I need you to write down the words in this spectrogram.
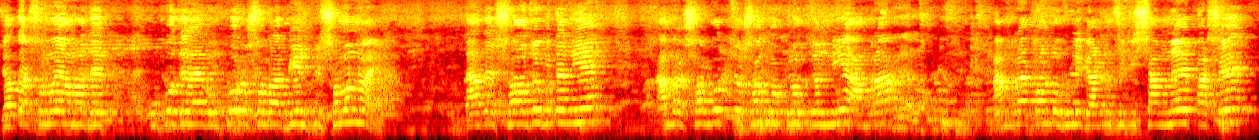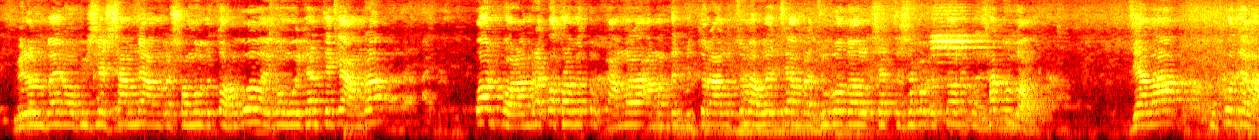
যথাসময়ে আমাদের উপজেলা এবং পৌরসভা বিএনপির সমন্বয়ে, তাদের সহযোগিতা নিয়ে আমরা সর্বোচ্চ সংখ্যক লোকজন নিয়ে আমরা আমরা কর্ণফুলি গার্ডেন সিটির সামনে, পাশে মিলন ভাইয়ের অফিসের সামনে আমরা সমবেত হব এবং ওইখান থেকে আমরা পরপর আমরা কথা আমরা, আমাদের ভিতরে আলোচনা হয়েছে, আমরা যুব দল স্বেচ্ছাসেবক দল এবং ছাত্র দল জেলা, উপজেলা,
